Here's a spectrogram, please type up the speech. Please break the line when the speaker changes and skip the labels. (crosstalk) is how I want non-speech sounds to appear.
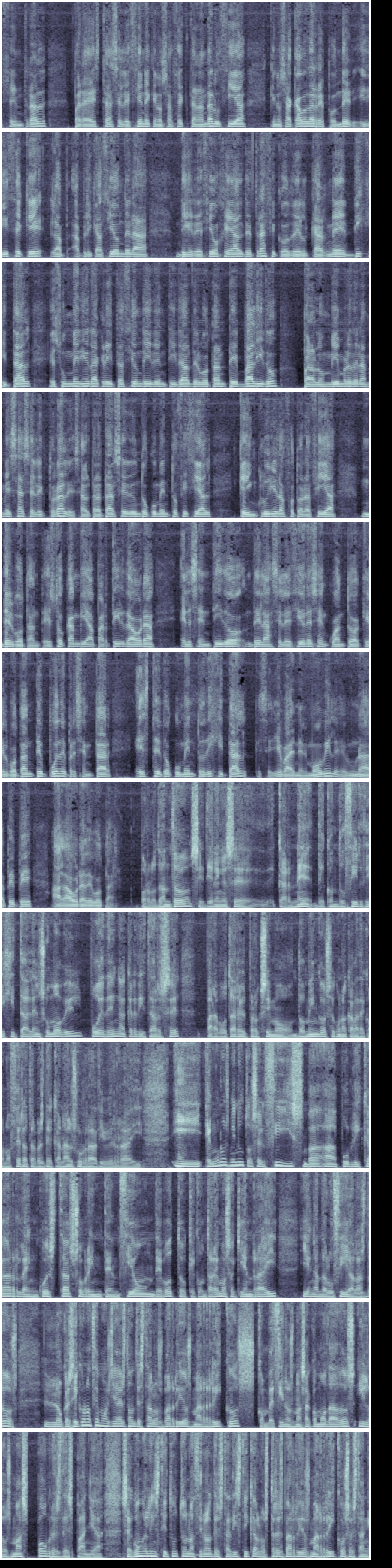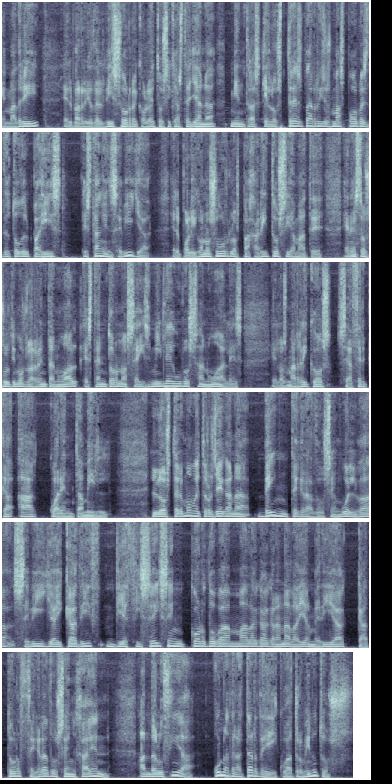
central para estas elecciones que nos afectan a Andalucía, que nos acaba de responder y dice que la aplicación de la Dirección General de Tráfico del carnet digital es un medio de acreditación de identidad del votante válido para los miembros de las mesas electorales, al tratarse de un documento oficial que incluye la fotografía del votante. Esto cambia a partir de ahora el sentido de las elecciones en cuanto a que el votante puede presentar este documento digital que se lleva en el móvil, en una app, a la hora de votar.
Por lo tanto, si tienen ese carné de conducir digital en su móvil, pueden acreditarse para votar el próximo domingo, según acaba de conocer a través de Canal Sur Radio y RAI. Y en unos minutos el CIS va a publicar la encuesta sobre intención de voto que contaremos aquí en RAI y en Andalucía las dos. Lo que sí conocemos ya es dónde están los barrios más ricos, con vecinos más acomodados y los más pobres de España. Según el Instituto Nacional de Estadística, los tres barrios más ricos están en Madrid, el barrio del Viso, Recoletos y Castellana, mientras que los tres barrios más pobres de todo el país están en Sevilla, el Polígono Sur, Los Pajaritos y Amate. En estos últimos la renta anual está en torno a 6.000 euros anuales. En los más ricos se acerca a 40.000. Los termómetros llegan a 20 grados en Huelva, Sevilla y Cádiz, 16 en Córdoba, Málaga, Granada y Almería, 14 grados en Jaén. Andalucía, una de la tarde y cuatro minutos.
